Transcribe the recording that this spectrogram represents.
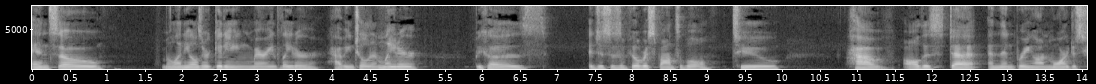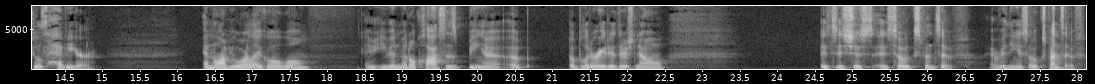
And so millennials are getting married later, having children later, because it just doesn't feel responsible to have all this debt and then bring on more. Just feels heavier. And a lot of people are like, oh, well, even middle class is being uh, a, a obliterated. There's no, it's, it's just, it's so expensive. Everything is so expensive.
